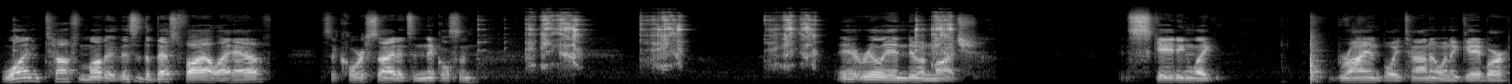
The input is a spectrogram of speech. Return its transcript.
one tough mother. This is the best file I have. It's a coarse side. It's a Nicholson. It really isn't doing much. It's skating like Brian Boitano in a gay bar.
